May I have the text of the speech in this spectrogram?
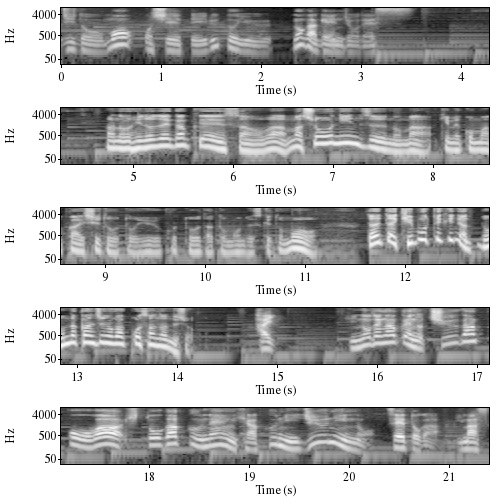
児童も教えているというのが現状です。あの日の出学園さんは、まあ、少人数の、まあ、きめ細かい指導ということだと思うんですけども大体規模的にはどんな感じの学校さんなんでしょう？はい。日の出学園の中学校は1学年120人の生徒がいます。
